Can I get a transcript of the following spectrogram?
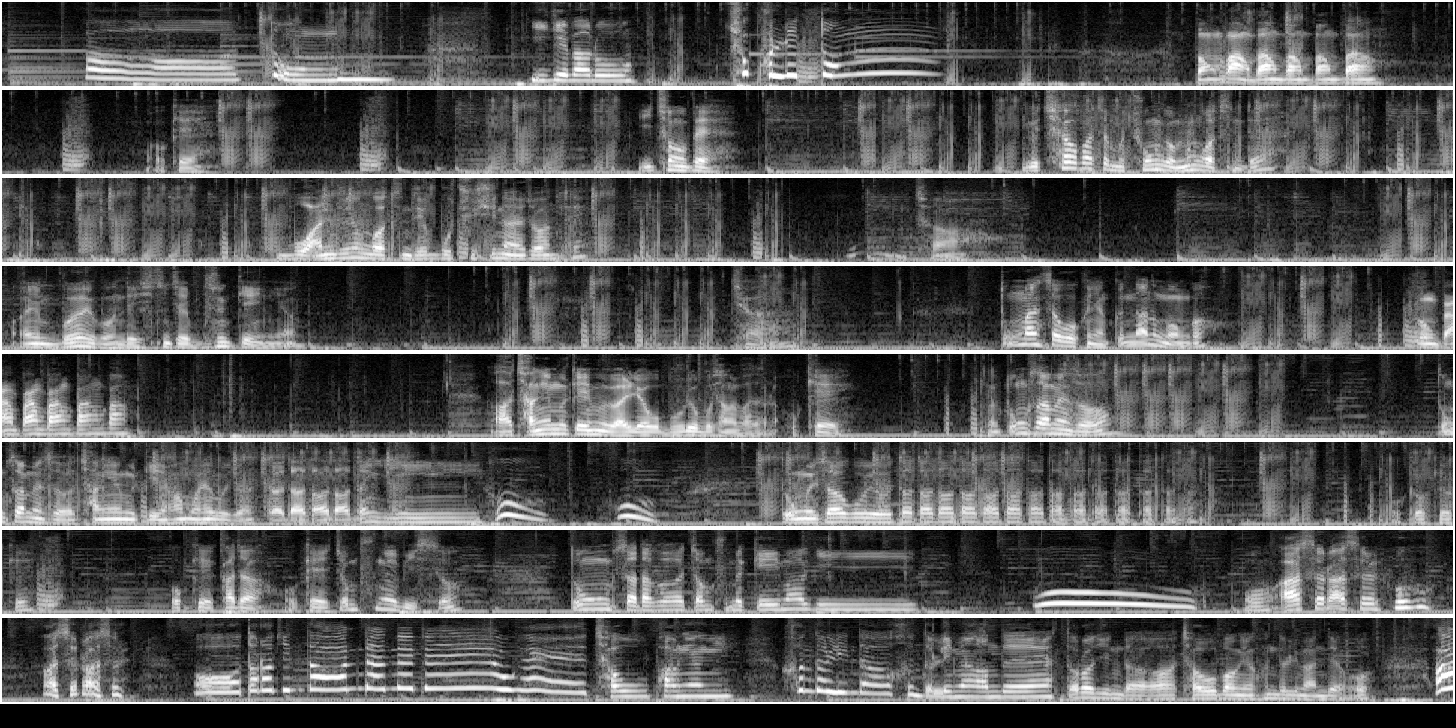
아, 똥. 이게 바로 초콜릿 똥. 빵빵빵빵빵빵. 오케이. 2,500. 이거 채워봤자 뭐 좋은 게 없는 것 같은데? 뭐 안 주는 것 같은데요? 뭐 주시나요 저한테? 자. 아니 뭐야 이거. 근데 진짜 무슨 게임이야? 자. 똥만 싸고 그냥 끝나는 건가? 뿡빵빵빵빵빵. 아 장애물 게임을 완료하고 무료 보상을 받아라. 오케이. 그럼 똥 싸면서 똥 싸면서 장애물 게임 한번 해보죠 따다다다다이 후후! 똥을 싸고요. 따다다다다다다다다다다다. 오케이 오케이 오케이 오케이 가자. 오케이 점프맵이 있어. 똥 싸다가 점프맵 게임하기. 오 오, 아슬아슬. 후 아슬아슬. 어 떨어진다. 안돼 안돼 안돼. 오케이. 좌우 방향이 흔들린다. 흔들리면 안돼. 떨어진다. 좌우 방향 흔들리면 안돼. 어 아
